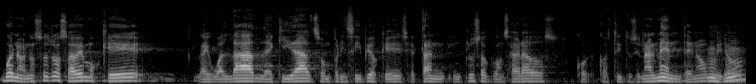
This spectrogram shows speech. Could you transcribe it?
bueno, nosotros sabemos que la igualdad, la equidad son principios que están incluso consagrados constitucionalmente, ¿no? Pero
